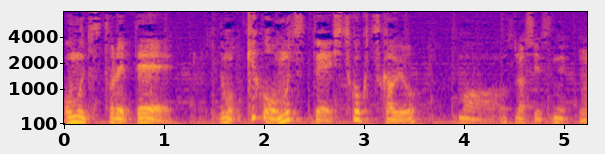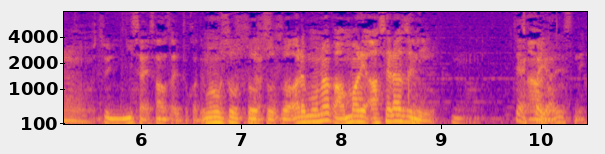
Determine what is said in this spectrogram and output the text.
おむつ取れてでも結構おむつってしつこく使うよ。えまあ、らしいですね。うん。普通に2歳、3歳とかでも。うんそうそうそうそう。あれもなんかあんまり焦らずに、じゃあやっぱりあれですね。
